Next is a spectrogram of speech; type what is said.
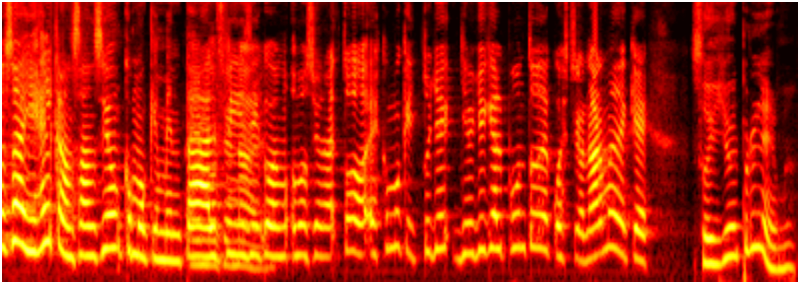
o sea, y es el cansancio como que mental, físico, emocional, todo. Es como que tú, yo llegué al punto de cuestionarme de que soy yo el problema.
